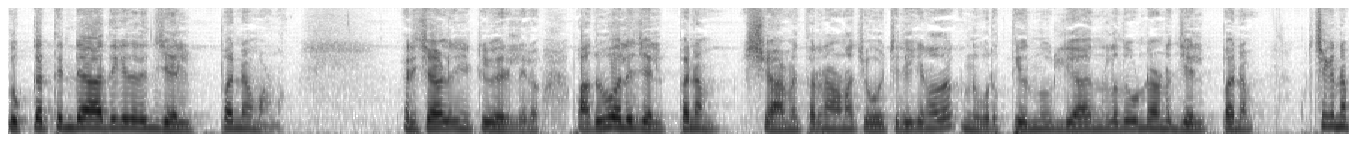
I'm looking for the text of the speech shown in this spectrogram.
ദുഃഖത്തിന്റെ ആദ്യ ജൽപ്പനമാണ്. മരിച്ച ആൾ നീട്ടി വരില്ലല്ലോ. അപ്പം അതുപോലെ ജൽപ്പനം ശ്യാമിത്രനാണോ ചോദിച്ചിരിക്കുന്നത്? നിവൃത്തിയൊന്നും ഇല്ല എന്നുള്ളത് കൊണ്ടാണ് ജൽപ്പനം. കുറച്ചിങ്ങനെ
